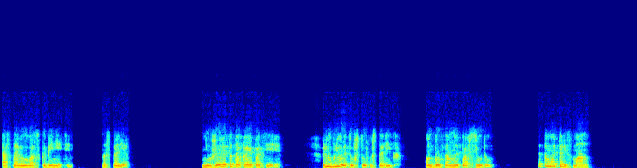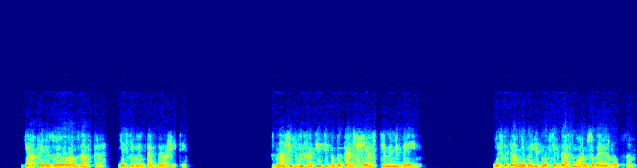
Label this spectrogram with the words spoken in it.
Оставил у вас в кабинете, на столе. Неужели это такая потеря? Люблю эту штуку, старик. Он был со мной повсюду. Это мой талисман. Я привезу его вам завтра, если вы им так дорожите». Значит, вы хотите попытать счастье на Медее. Если там не выйдет, мы всегда сможем сюда вернуться.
